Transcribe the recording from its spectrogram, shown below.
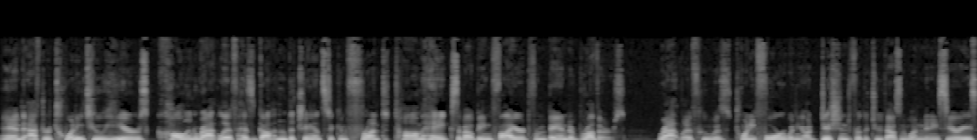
And after 22 years, Connor Ratliff has gotten the chance to confront Tom Hanks about being fired from Band of Brothers. Ratliff, who was 24 when he auditioned for the 2001 miniseries,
